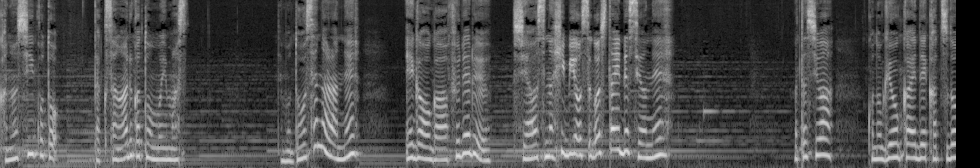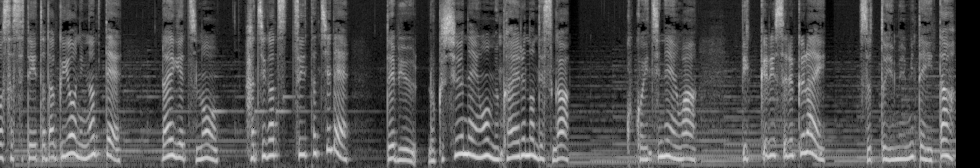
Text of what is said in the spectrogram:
悲しいことたくさんあるかと思います。でもどうせならね笑顔があふれる幸せな日々を過ごしたいですよね。私はこの業界で活動させていただくようになって、来月の8月1日でデビュー6周年を迎えるのですが、ここ1年はびっくりするくらいずっと夢見ていた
